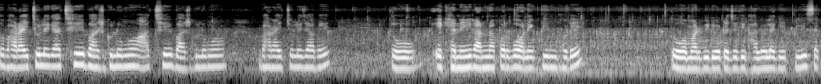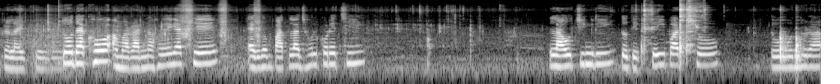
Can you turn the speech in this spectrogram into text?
তো ভাড়ায় চলে গেছে, বাঁশগুলোও আছে, বাঁশগুলোও ভাড়ায় চলে যাবে। তো এখানেই রান্না করব অনেক দিন ধরে। তো আমার ভিডিওটা যদি ভালো লাগে প্লিজ একটা লাইক করবে। তো দেখো, আমার রান্না হয়ে গেছে। একদম পাতলা ঝোল করেছি। লাউ চিংড়ি তো দেখতেই পাচ্ছো। তো বন্ধুরা,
